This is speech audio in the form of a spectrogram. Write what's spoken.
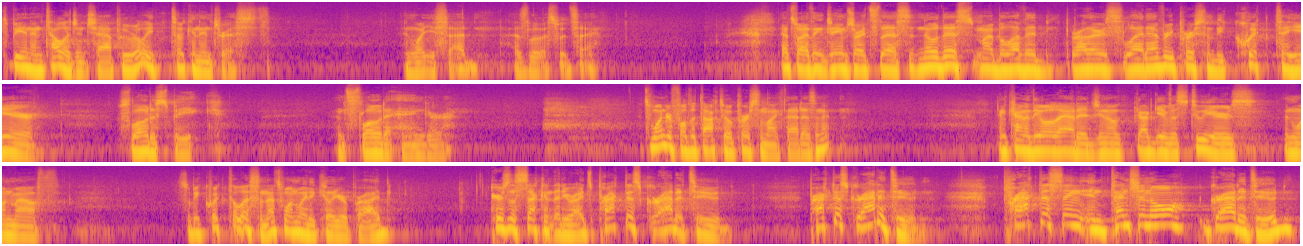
To be an intelligent chap who really took an interest in what you said, as Lewis would say. That's why I think James writes this Know this, my beloved brothers, let every person be quick to hear, slow to speak, and slow to anger. It's wonderful to talk to a person like that, isn't it? And kind of the old adage, you know, God gave us two ears and one mouth. So be quick to listen. That's one way to kill your pride. Here's the second that he writes practice gratitude. Practice gratitude practicing intentional gratitude,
